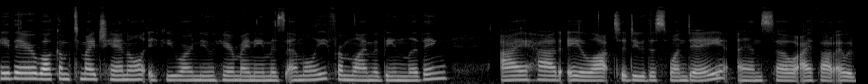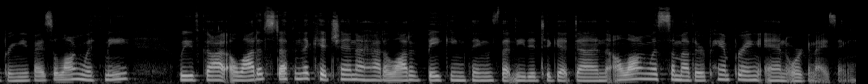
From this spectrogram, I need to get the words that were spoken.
Hey there, welcome to my channel. If you are new here, my name is Emily from Limabean Living. I had a lot to do this one day, and so I thought I would bring you guys along with me. We've got a lot of stuff in the kitchen. I had a lot of baking things that needed to get done, along with some other pampering and organizing.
